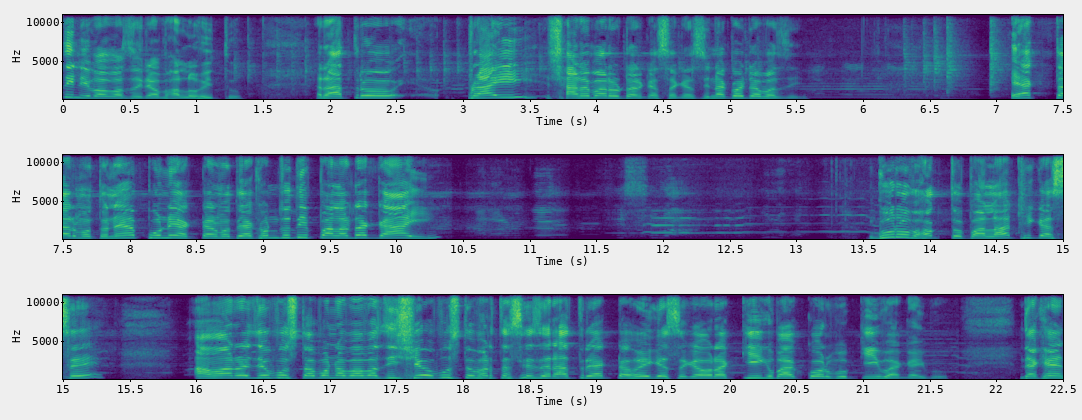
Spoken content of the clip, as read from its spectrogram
দিলে বাবা যেটা ভালো হইতো। রাত্র প্রায় সাড়ে বারোটার কাছাকাছি, না কয়টা বাজে? একটার মতো না পৌনে একটার মতো এখন যদি পালাটা গাই গুরু ভক্ত পালা ঠিক আছে? আমার যে উপস্থাপনা বাবা জি সেও বুঝতে পারতেছে যে রাত্রে একটা হয়ে গেছে গা, ওরা কি বা করব কী বা গাইবো। দেখেন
